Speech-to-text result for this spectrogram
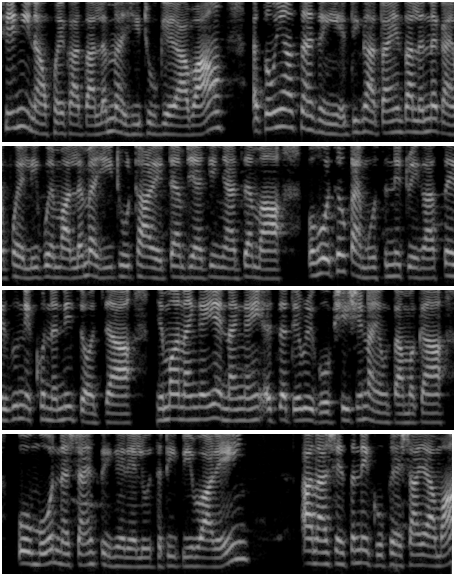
ချင်းညီနောင်ဖွဲ့ကသာလက်မှတ်ရေးထိုးခဲ့တာပါ။အစိုးရစံချိန်ရင်အဓိကတိုင်းရင်းသားလက်နက်ကိုင်အဖွဲ့လေးဖွဲ့မှလက်မှတ်ရေးထိုးထားတဲ့တံပြန်ကြီးညာချက်မှာဗဟိုချုပ်ကင်မှုစနစ်တွေကဆယ်စုနှစ်ခုနှစ်ကျော်ကြာမြန်မာနိုင်ငံရဲ့နိုင်ငံရေးအကြက်တဲတွေကိုဖြည့်ရှင်းနိုင်အောင်တာမကပုံမိုးနှဆိုင်စေခဲ့တယ်လို့တတိပေးပါတယ်။အာနာရှင်စနစ်ကိုဖယ်ရှားရမှာ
